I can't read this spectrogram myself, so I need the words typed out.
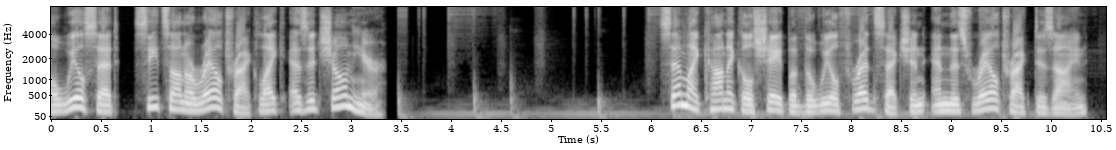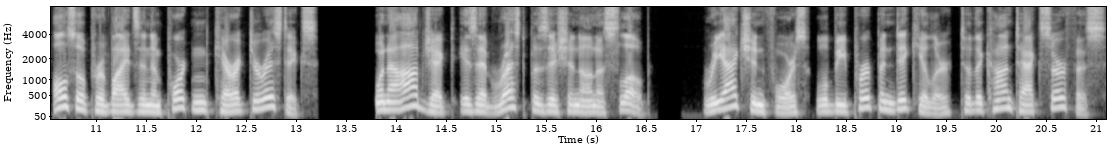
a wheel set seats on a rail track like as it's shown here. Semi-conical shape of the wheel thread section and this rail track design also provides an important characteristics. When an object is at rest position on a slope, reaction force will be perpendicular to the contact surface.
